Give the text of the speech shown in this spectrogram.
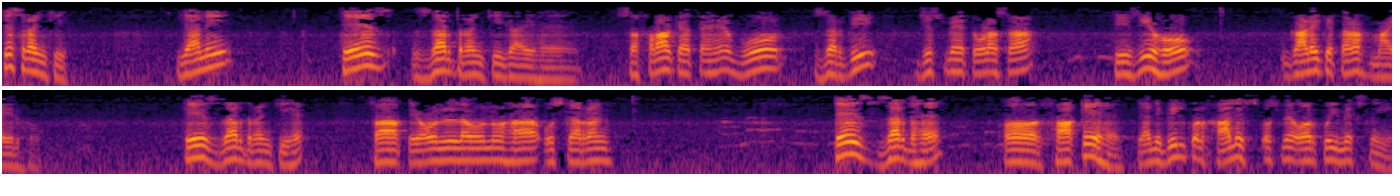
کس رنگ کی؟ یعنی تیز زرد رنگ کی گائے ہے۔ سفرا کہتے ہیں وہ زردی جس میں تھوڑا سا تیزی ہو گاڑی کی طرف مائل ہو۔ تیز زرد رنگ کی ہے۔ لونها، اس کا رنگ تیز زرد ہے اور فاقے ہے یعنی بالکل خالص، اس میں اور کوئی مکس نہیں ہے۔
